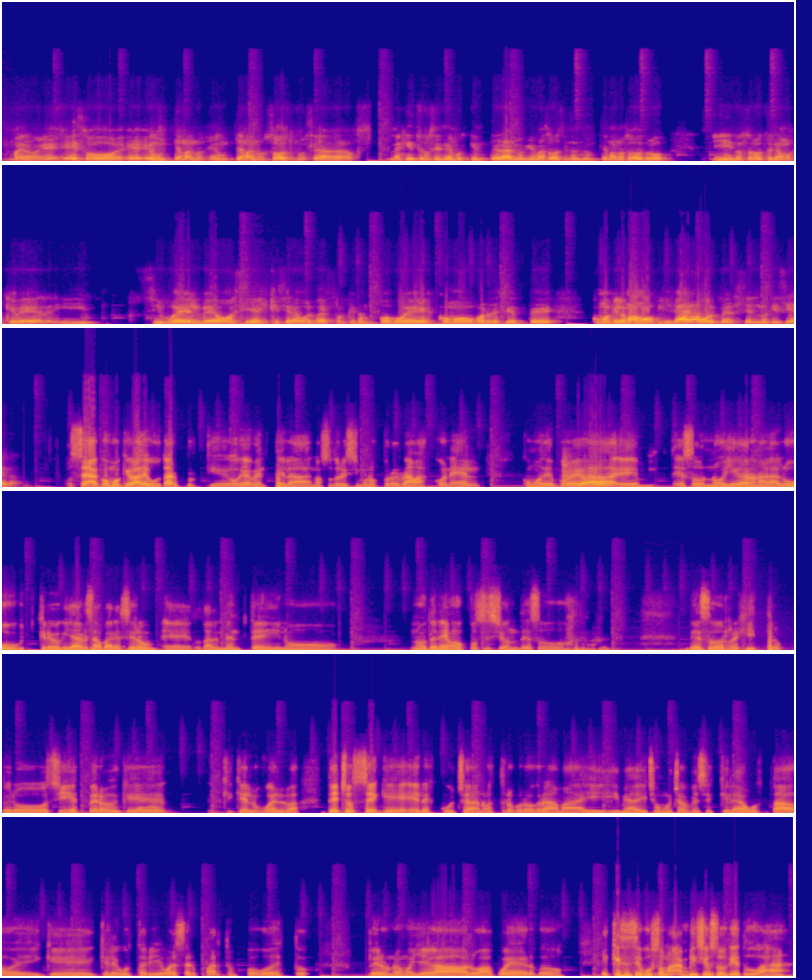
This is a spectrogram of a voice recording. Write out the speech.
bueno, e, eso es un tema, es un tema nosotros, o sea, la gente no se tiene por qué enterar lo que pasó, sino que es un tema nosotros y nosotros tenemos que ver y si vuelve o si él quisiera volver, porque tampoco es como por decirte, como que lo vamos a obligar a volver si él no quisiera. O sea, como que va a debutar, porque obviamente la, nosotros hicimos unos programas con él como de prueba, eh, esos no llegaron a la luz, creo que ya desaparecieron eh, totalmente y no, no tenemos posesión de esos, de esos registros, pero sí espero que que, él vuelva. De hecho, sé que él escucha nuestro programa y, me ha dicho muchas veces que le ha gustado y que, le gustaría igual ser parte un poco de esto, pero no hemos llegado a los acuerdos. Es que ese se puso más ambicioso que tú, ¿ah?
